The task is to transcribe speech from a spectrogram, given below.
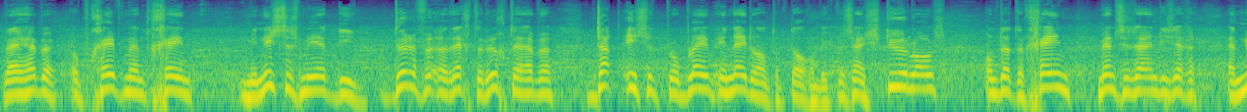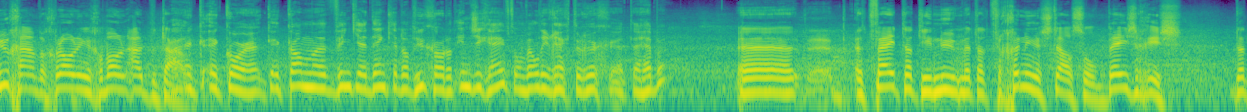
Wij hebben op een gegeven moment geen ministers meer die durven een rechte rug te hebben. Dat is het probleem in Nederland op het ogenblik. We zijn stuurloos omdat er geen mensen zijn die zeggen... en nu gaan we Groningen gewoon uitbetalen. Maar, eh, Cor, k- kan, eh, vind je, denk je dat Hugo dat in zich heeft om wel die rechte rug eh, te hebben? Eh, het feit dat hij nu met dat vergunningenstelsel bezig is, dat,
